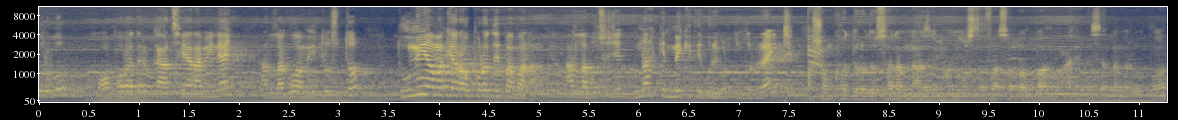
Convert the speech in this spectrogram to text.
করব, অপরাধের কাছে আর আমি নাই। আল্লাহ গো আমি তুস্ত তুমি আমাকে আর অপরাধে পাবা না। আল্লাহ বলছে যে গুনাহকে মেকিতে পরিবর্তন করবে রাইট অসংখ্য দুরুদ সালাম নাজিল মুস্তফা সাল্লাল্লাহু আলাইহি উপর,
